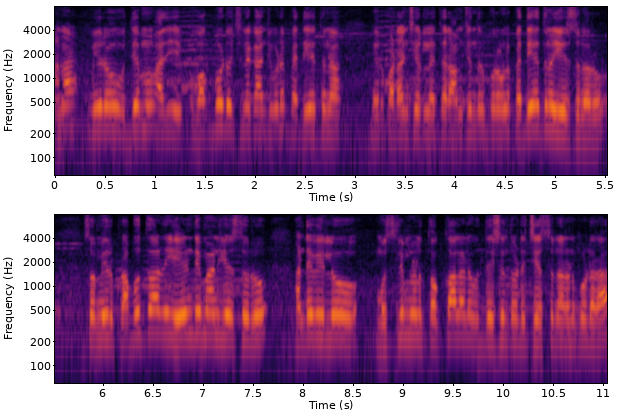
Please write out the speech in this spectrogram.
అన్న మీరు ఉద్యమం అది వక్బోర్డు వచ్చిన కాంచి కూడా పెద్ద ఎత్తున మీరు పటాన్చీరులో అయితే రామచంద్రపురంలో పెద్ద ఎత్తున చేస్తున్నారు. సో మీరు ప్రభుత్వాన్ని ఏం డిమాండ్ చేస్తున్నారు? అంటే వీళ్ళు ముస్లింలను తొక్కాలనే ఉద్దేశంతో చేస్తున్నారు అనుకుంటారా?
